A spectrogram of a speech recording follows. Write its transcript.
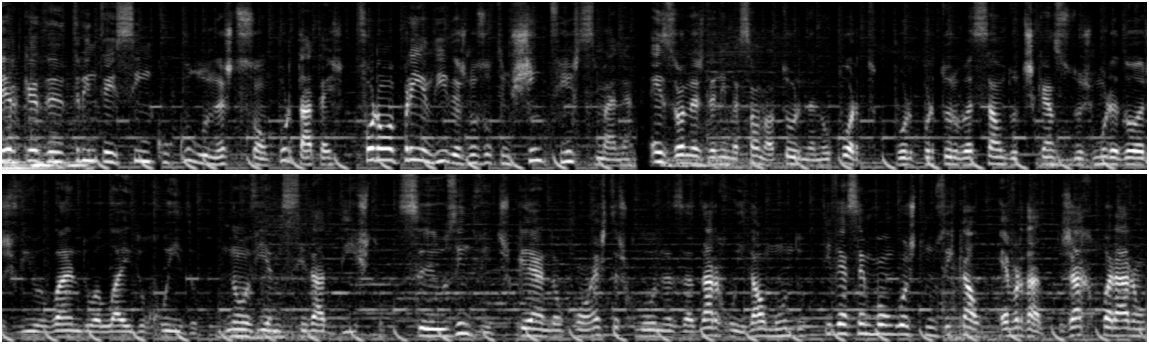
Cerca de 35 colunas de som portáteis foram apreendidas nos últimos 5 fins de semana em zonas de animação noturna no Porto, por perturbação do descanso dos moradores violando a lei do ruído. Não havia necessidade disto se os indivíduos que andam com estas colunas a dar ruído ao mundo tivessem bom gosto musical. É verdade, já repararam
